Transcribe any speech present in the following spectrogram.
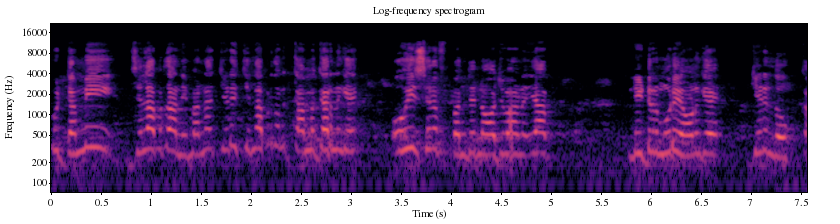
ਕੋਈ ਡੰਮੀ ਜ਼ਿਲ੍ਹਾ ਪ੍ਰਧਾਨ ਨਹੀਂ ਬਣਨਾ, ਜਿਹੜੇ ਜ਼ਿਲ੍ਹਾ ਪ੍ਰਧਾਨ ਕੰਮ ਕਰਨਗੇ, ਉਹੀ ਸਿਰਫ ਬੰਦੇ, ਨੌਜਵਾਨ ਜਾਂ ਲੀਡਰ ਮੂਰੇ ਆਉਣਗੇ, ਜਿਹੜੇ ਲੋਕ,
